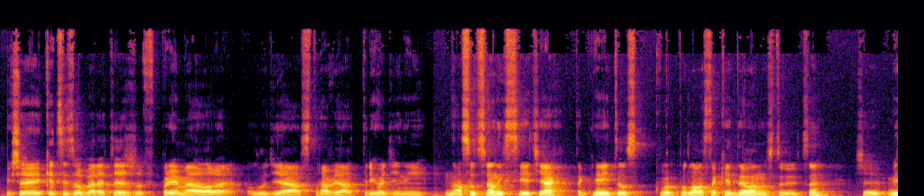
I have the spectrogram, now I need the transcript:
Takže keď si zoberete, že v priemere ľudia stravia 3 hodiny na sociálnych sieťach, tak nie je to skôr podľa vás také delenustujúce, že my,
